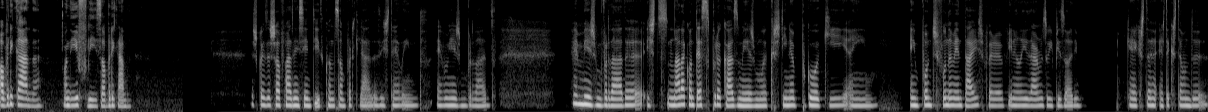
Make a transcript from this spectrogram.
obrigada, um dia feliz, obrigada. As coisas só fazem sentido quando são partilhadas, isto é lindo, é mesmo verdade. É mesmo verdade. Isto nada acontece por acaso mesmo. A Cristina pegou aqui em, em pontos fundamentais para finalizarmos o episódio, que é esta, esta questão de,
